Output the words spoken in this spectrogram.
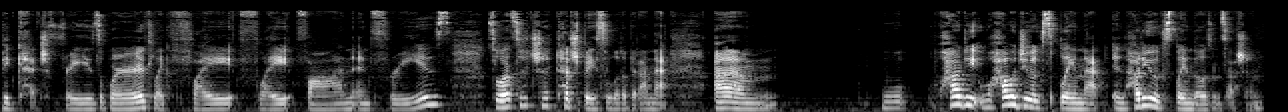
big catchphrase words like fight, flight, fawn, and freeze. So let's touch, touch base a little bit on that. Um, how do you how would you explain that and how do you explain those in session?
